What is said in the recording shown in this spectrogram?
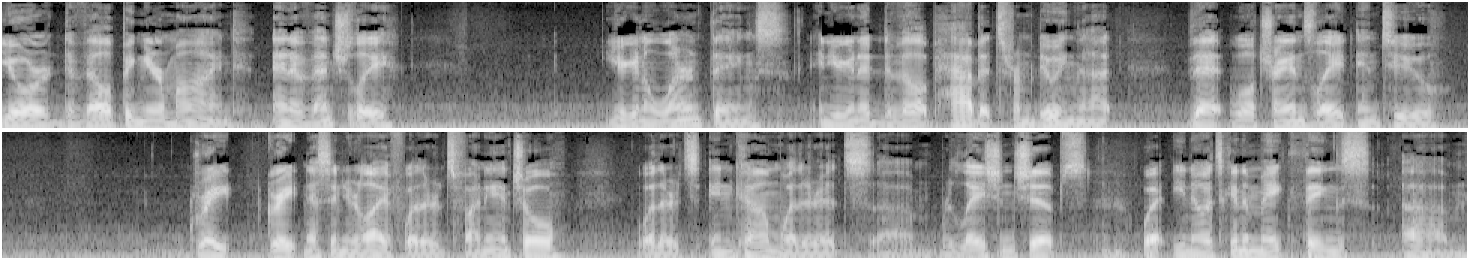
you're developing your mind and eventually you're going to learn things and you're going to develop habits from doing that that will translate into great greatness in your life whether it's financial whether it's income whether it's um, relationships what you know it's going to make things um,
